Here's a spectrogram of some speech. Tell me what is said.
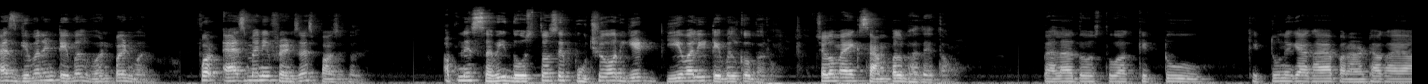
as given in table 1.1 for as many friends as possible अपने सभी दोस्तों से पूछो और ये ये वाली टेबल को भरो। चलो मैं एक सैंपल भर देता हूँ। पहला दोस्त हुआ किट्टू। किट्टू ने क्या खाया? पराठा खाया।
